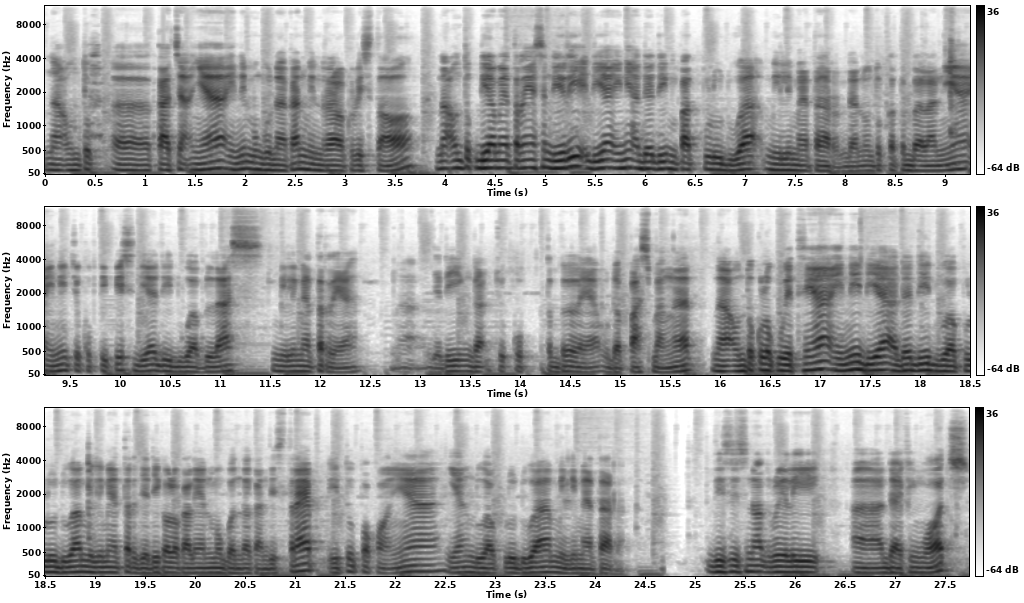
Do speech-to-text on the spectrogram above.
Nah, untuk uh, kacanya ini menggunakan mineral crystal. Nah, untuk diameternya sendiri dia ini ada di 42 mm dan untuk ketebalannya ini cukup tipis dia di 12 mm ya. Nah, jadi nggak cukup tebel ya, udah pas banget. Nah, untuk look widthnya ini dia ada di 22 mm. Jadi kalau kalian mau gonta-ganti strap itu pokoknya yang 22 mm. This is not really a diving watch.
